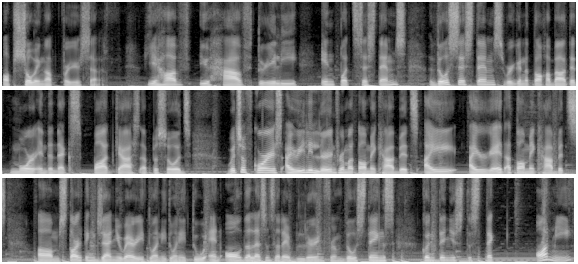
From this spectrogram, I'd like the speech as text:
of showing up for yourself. You have you have to really input systems. Those systems we're gonna talk about it more in the next podcast episodes. Which of course I really learned from Atomic Habits. I I read Atomic Habits um, starting January 2022, and all the lessons that I've learned from those things continues to stick on me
